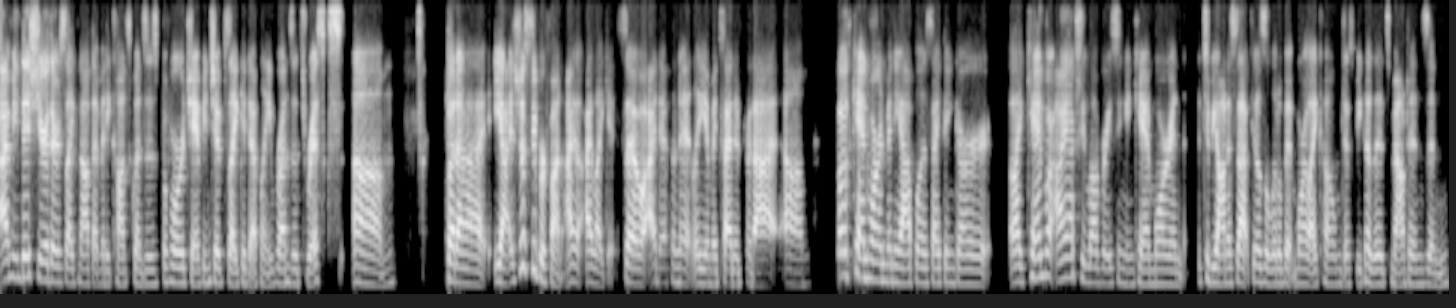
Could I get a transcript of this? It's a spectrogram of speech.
I mean this year there's like not that many consequences before championships, like it definitely runs its risks. Um but uh yeah, it's just super fun. I I like it. So I definitely am excited for that. Um both Canmore and Minneapolis I think are like Canmore I actually love racing in Canmore and to be honest that feels a little bit more like home just because it's mountains and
